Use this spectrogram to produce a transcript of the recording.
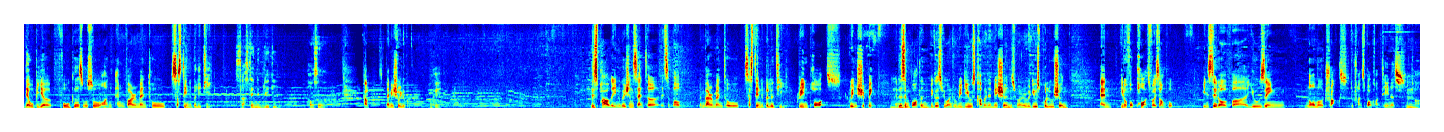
there will be a focus also on environmental sustainability. Sustainability? How so? Come, let me show you. Okay. This part of the Innovation Center is about environmental sustainability, green ports, green shipping. And this is important because we want to reduce carbon emissions, we want to reduce pollution. And you know, for ports, for example, instead of uh, using normal trucks to transport containers, uh,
